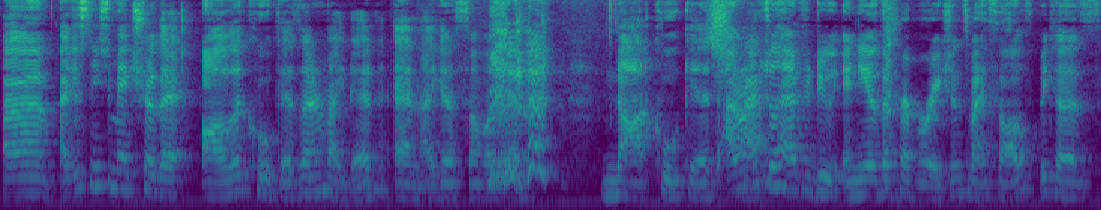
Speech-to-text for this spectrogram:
Um, I just need to make sure that all the cool kids are invited, and I guess some of the not cool kids. I don't actually have to do any of the preparations myself because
